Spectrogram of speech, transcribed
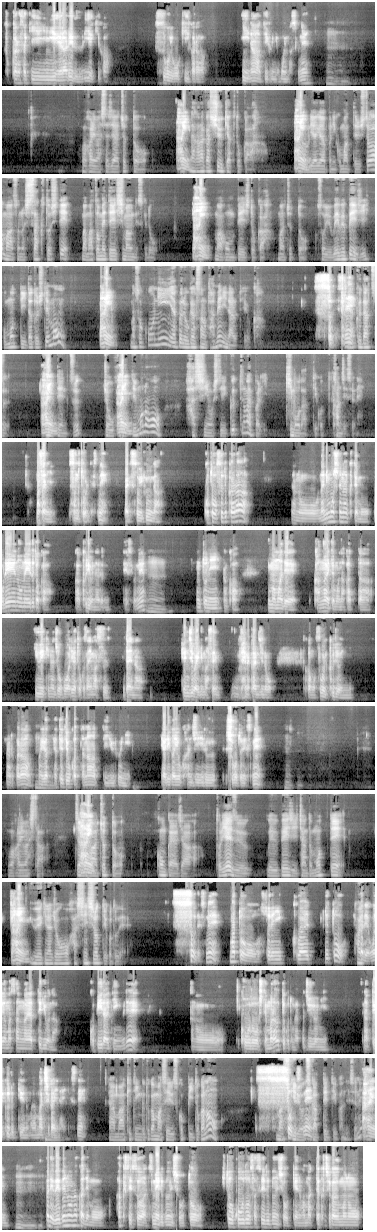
そこから先に得られる利益がすごい大きいからいいなっていうふうに思いますよね。うんうんわかりました。じゃあちょっと、はい。なかなか集客とか、はい。売上アップに困ってる人は、まあその施策として、まあまとめてしまうんですけど、はい。まあホームページとか、まあちょっとそういうウェブページを持っていたとしても、はい。まあそこにやっぱりお客さんのためになるというか、そうですね。役立つコンはい。テンツ、情報っていうものを発信をしていくっていうのがやっぱり肝だっていう感じですよね。まさにその通りですね。やっぱりそういうふうなことをするから、あの、何もしてなくてもお礼のメールとかが来るようになるんですよね。うん。本当になんか、今まで考えてもなかった有益な情報ありがとうございます、みたいな、返事はいりません、みたいな感じの、とかもすごい来るようになるから、まあ、やうんやっててよかったなっていうふうに、やりがいを感じる仕事ですね。うんわかりました。じゃあ、ちょっと、今回はじゃあ、とりあえず、ウェブページちゃんと持って、はい。有益な情報を発信しろっていうことで。そうですね。あと、それに加えると、やっぱり大山さんがやってるようなコピーライティングで、あの、行動してもらうってこともやっぱ重要になってくるっていうのも間違いないですね。あマーケティングとか、まあ、セールスコピーとかの、まあ、スそうですねキルを使。ってっていう感じですよね。はい。うんうんやっぱりウェブの中でもアクセスを集める文章と人を行動させる文章っていうのが全く違うもの、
